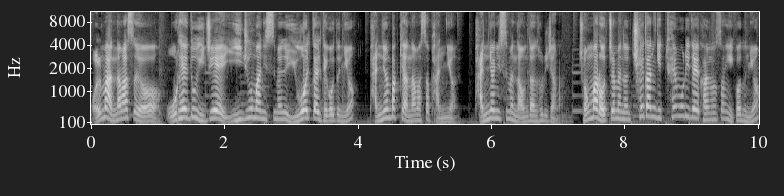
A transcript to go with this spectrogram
얼마 안 남았어요. 올해도 이제 2주만 있으면 6월달 되거든요. 반년밖에 안 남았어, 반년. 반년 있으면 나온다는 소리잖아. 정말 어쩌면은 최단기 퇴물이 될 가능성이 있거든요.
